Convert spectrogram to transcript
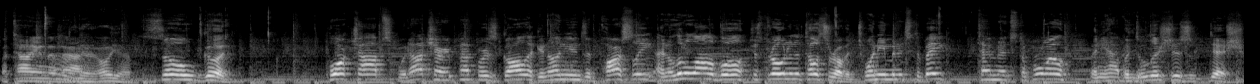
Italian than oh, that. Yeah, oh yeah. So good. Pork chops with hot cherry peppers, garlic and onions and parsley and a little olive oil. Just throw it in the toaster oven. 20 minutes to bake, 10 minutes to broil, and you have a delicious dish.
